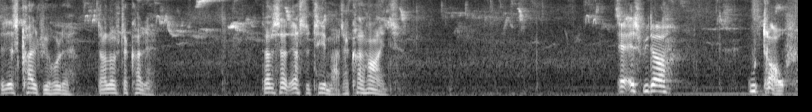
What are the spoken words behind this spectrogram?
Es ist kalt wie Hulle. Da läuft der Kalle. Das ist das erste Thema, der Karl-Heinz. Er ist wieder gut drauf,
